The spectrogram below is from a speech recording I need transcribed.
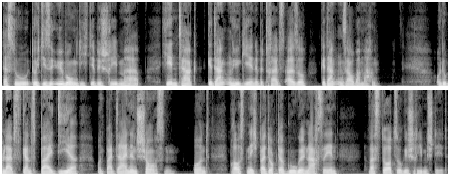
dass du durch diese Übungen, die ich dir beschrieben habe, jeden Tag Gedankenhygiene betreibst, also Gedanken sauber machen. Und du bleibst ganz bei dir und bei deinen Chancen und brauchst nicht bei Dr. Google nachsehen, was dort so geschrieben steht.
